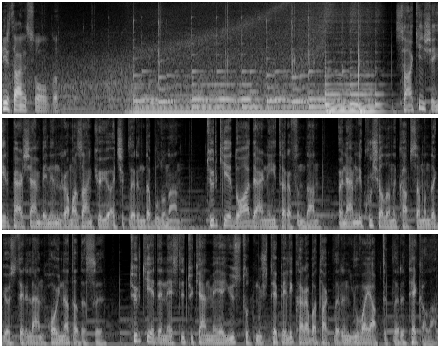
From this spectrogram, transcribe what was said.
bir tanesi oldu. Sakin şehir Perşembe'nin Ramazan köyü açıklarında bulunan Türkiye Doğa Derneği tarafından önemli kuş alanı kapsamında gösterilen Hoynat Adası, Türkiye'de nesli tükenmeye yüz tutmuş tepeli karabatakların yuva yaptıkları tek alan.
